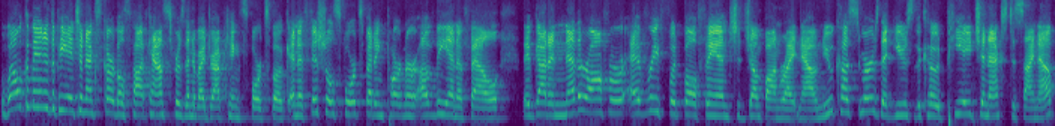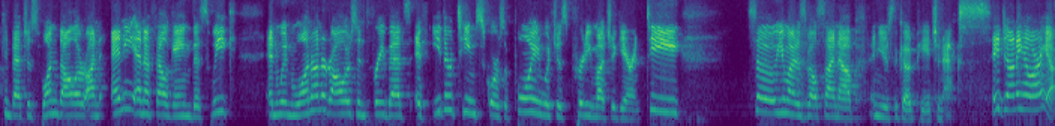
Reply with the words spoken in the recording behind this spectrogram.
Welcome into the PHNX Cardinals podcast presented by DraftKings Sportsbook, an official sports betting partner of the NFL. They've got another offer every football fan should jump on right now. New customers that use the code PHNX to sign up can bet just $1 on any NFL game this week and win $100 in free bets if either team scores a point, which is pretty much a guarantee. So you might as well sign up and use the code PHNX. Hey, Johnny, how are you?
